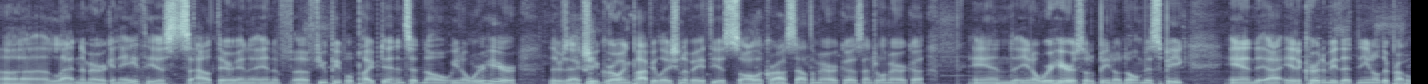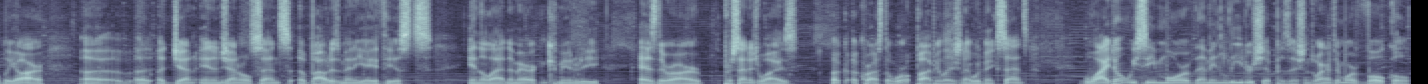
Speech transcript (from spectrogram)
uh, Latin American atheists out there, and, and a, a few people piped in and said, "No, you know, we're here. There's actually a growing population of atheists all across South America, Central America, and you know, we're here. So you know, don't misspeak." And uh, it occurred to me that you know there probably are, uh, a, a gen- in a general sense, about as many atheists in the Latin American community as there are percentage-wise across the world population. That would make sense. Why don't we see more of them in leadership positions? Why aren't there more vocal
